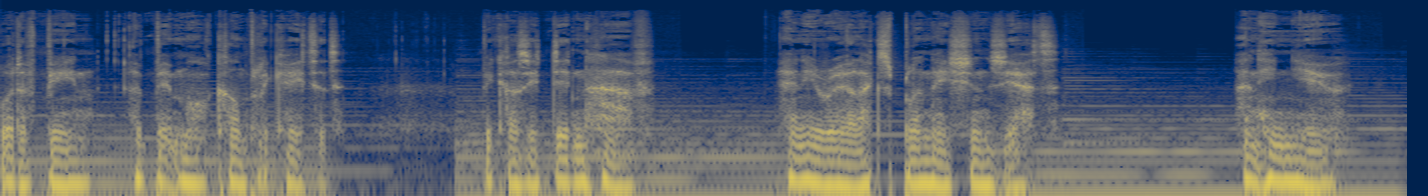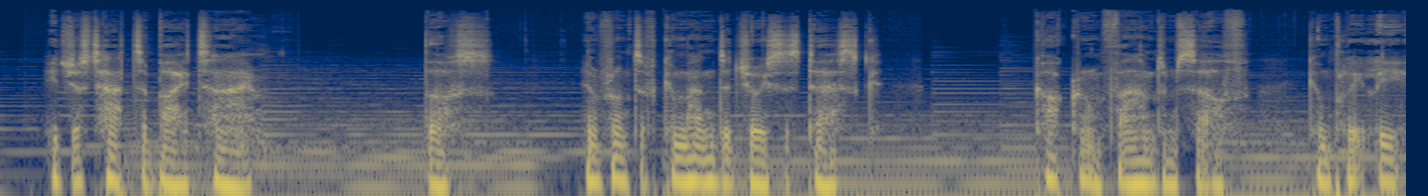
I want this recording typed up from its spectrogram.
would have been a bit more complicated because he didn't have any real explanations yet. And he knew he just had to buy time. Thus, in front of Commander Joyce's desk, Cochrane found himself completely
